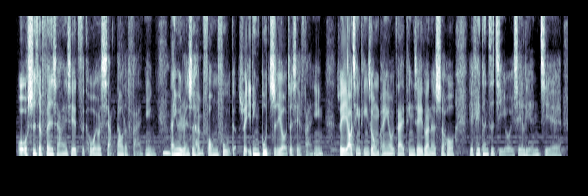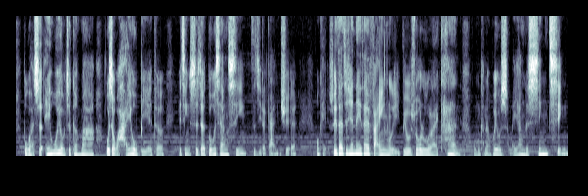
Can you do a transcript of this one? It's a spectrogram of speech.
我我试着分享一些此刻我有想到的反应，嗯但因为人是很丰富的，所以一定不只有这些反应。所以邀请听众朋友在听这一段的时候，也可以跟自己有一些连接，不管是诶我有这个吗，或者我还有别的，也请试着多相信自己的感觉。OK，所以在这些内在反应里，比如说，如果来看，我们可能会有什么样的心情？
